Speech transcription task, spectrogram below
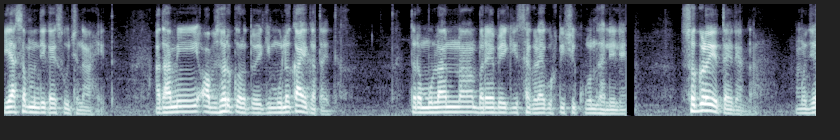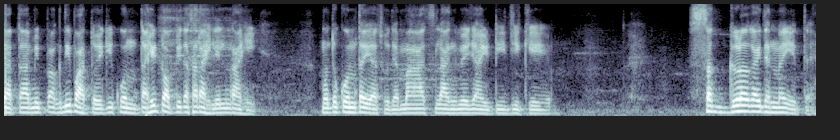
यासंबंधी काही सूचना आहेत. आता आम्ही ऑब्झर्व करतो आहे की मुलं काय करत आहेत तर मुलांना बऱ्यापैकी सगळ्या गोष्टी शिकवून झालेल्या आहेत. सगळं येत आहे त्यांना. म्हणजे आता आम्ही अगदी पाहतो आहे की कोणताही टॉपिक असा राहिलेला नाही. मग तो कोणताही असू द्या maths language I T G K सगळं काही त्यांना येतं आहे.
